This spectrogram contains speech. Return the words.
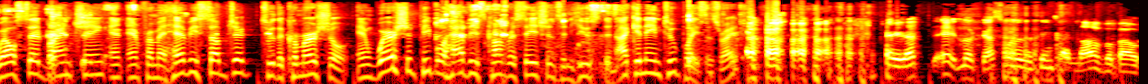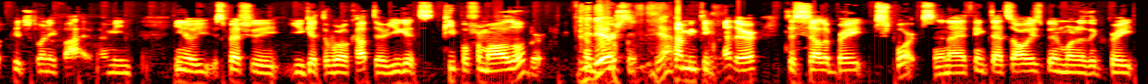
Well said, Brian Ching. And, and from a heavy subject to the commercial. And where should people have these conversations in Houston? I can name two places, right? hey, that, hey, look, that's one of the things I love about Pitch 25. I mean, you know, especially you get the World Cup there, you get people from all over conversing, yeah. coming together to celebrate sports. And I think that's always been one of the great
